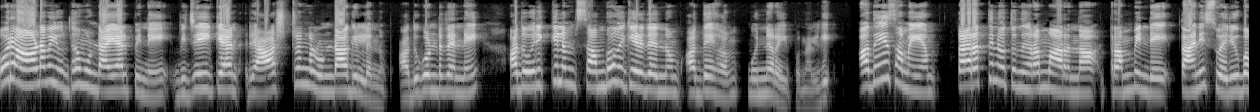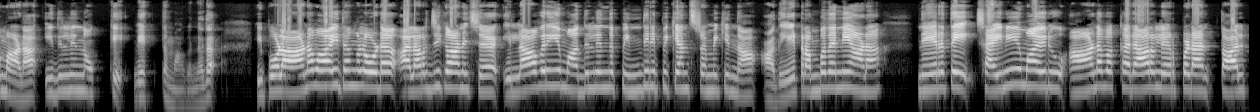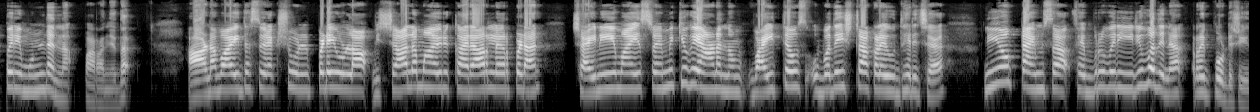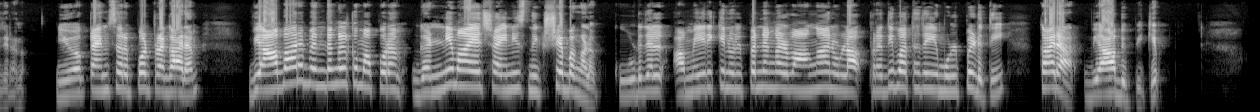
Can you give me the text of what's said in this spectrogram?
ഒരു ആണവ യുദ്ധമുണ്ടായാൽ പിന്നെ വിജയിക്കാൻ രാഷ്ട്രങ്ങൾ ഉണ്ടാകില്ലെന്നും അതുകൊണ്ട് തന്നെ അതൊരിക്കലും സംഭവിക്കരുതെന്നും അദ്ദേഹം മുന്നറിയിപ്പ് നൽകി. അതേസമയം തരത്തിനൊത്ത് നിറം മാറുന്ന ട്രംപിന്റെ തനി സ്വരൂപമാണ് ഇതിൽ നിന്നൊക്കെ വ്യക്തമാകുന്നത്. ഇപ്പോൾ ആണവായുധങ്ങളോട് അലർജി കാണിച്ച് എല്ലാവരെയും അതിൽ നിന്ന് പിന്തിരിപ്പിക്കാൻ ശ്രമിക്കുന്ന അതേ ട്രംപ് തന്നെയാണ് നേരത്തെ ചൈനയുമായൊരു ആണവ കരാറിൽ ഏർപ്പെടാൻ താല്പര്യമുണ്ടെന്ന് പറഞ്ഞത്. ആണവായുധ സുരക്ഷ ഉൾപ്പെടെയുള്ള വിശാലമായൊരു കരാറിൽ ഏർപ്പെടാൻ ചൈനയുമായി ശ്രമിക്കുകയാണെന്നും വൈറ്റ് ഹൗസ് ഉപദേഷ്ടാക്കളെ ഉദ്ധരിച്ച് ന്യൂയോർക്ക് ടൈംസ് ഫെബ്രുവരി ഇരുപതിന് റിപ്പോർട്ട് ചെയ്തിരുന്നു. ന്യൂയോർക്ക് ടൈംസ് റിപ്പോർട്ട് പ്രകാരം വ്യാപാര ബന്ധങ്ങൾക്കും അപ്പുറം ഗണ്യമായ ചൈനീസ് നിക്ഷേപങ്ങളും കൂടുതൽ അമേരിക്കൻ ഉൽപ്പന്നങ്ങൾ വാങ്ങാനുള്ള പ്രതിബദ്ധതയും ഉൾപ്പെടുത്തി കരാർ വ്യാപിപ്പിക്കും.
